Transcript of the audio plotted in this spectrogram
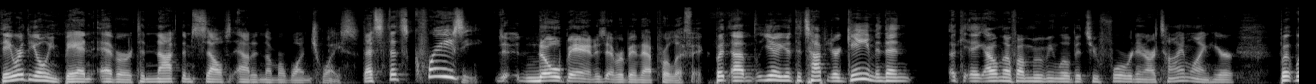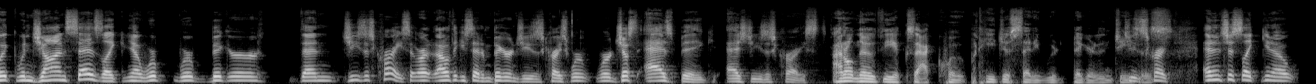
they were the only band ever to knock themselves out of number one twice. That's that's crazy. No band has ever been that prolific. But um, you know, you're at the top of your game, and then okay, I don't know if I'm moving a little bit too forward in our timeline here, but like when John says like, you know, we're we're bigger than Jesus Christ, I don't think he said I'm bigger than Jesus Christ. We're we're just as big as Jesus Christ, I don't know the exact quote, but he just said he was bigger than Jesus. Jesus Christ, and it's just like you know.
